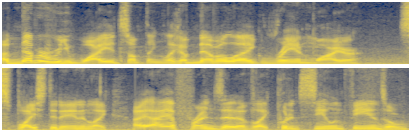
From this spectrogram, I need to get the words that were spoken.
I've never rewired something. Like I've never like ran wire spliced it in and like I, I, have friends that have like put in ceiling fans or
